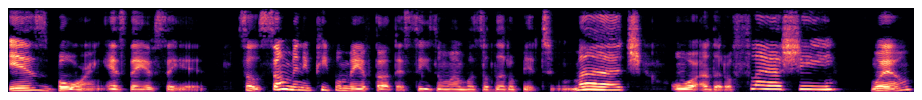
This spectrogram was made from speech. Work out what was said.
is boring, as they have said. So, so many people may have thought that season one was a little bit too much or a little flashy. Well,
